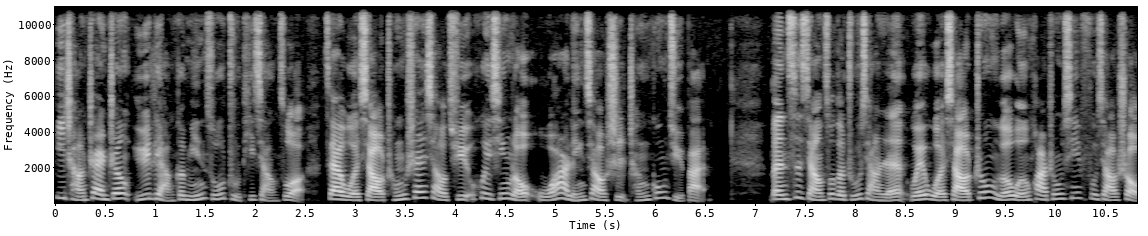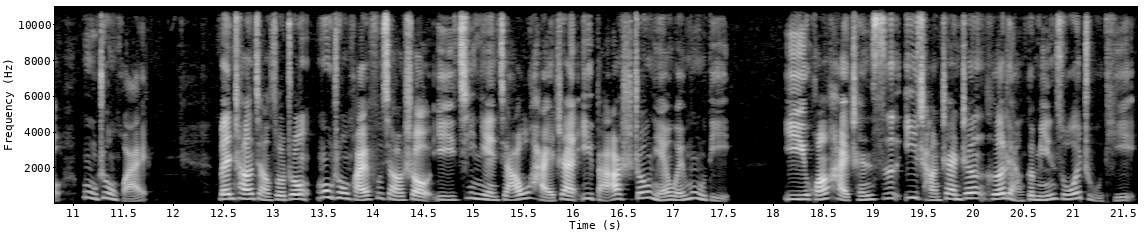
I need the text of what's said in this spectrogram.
一场战争与两个民族”主题讲座，在我校崇山校区汇星楼五二零教室成功举办。本次讲座的主讲人为我校中俄文化中心副教授穆仲怀。本场讲座中，穆仲怀副教授以纪念甲午海战一百二十周年为目的，以“黄海沉思：一场战争和两个民族”为主题，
